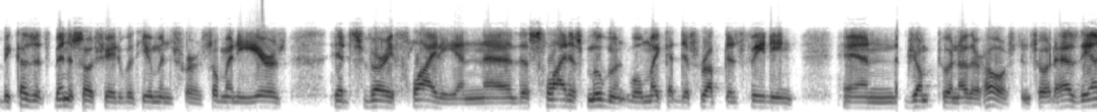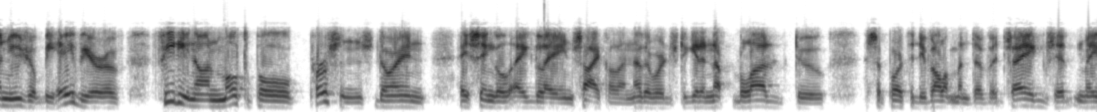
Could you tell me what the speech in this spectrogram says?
Because it's been associated with humans for so many years, it's very flighty, and uh, the slightest movement will make it disrupt its feeding and jump to another host. And so it has the unusual behavior of feeding on multiple persons during a single egg laying cycle. In other words, to get enough blood to support the development of its eggs, it may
